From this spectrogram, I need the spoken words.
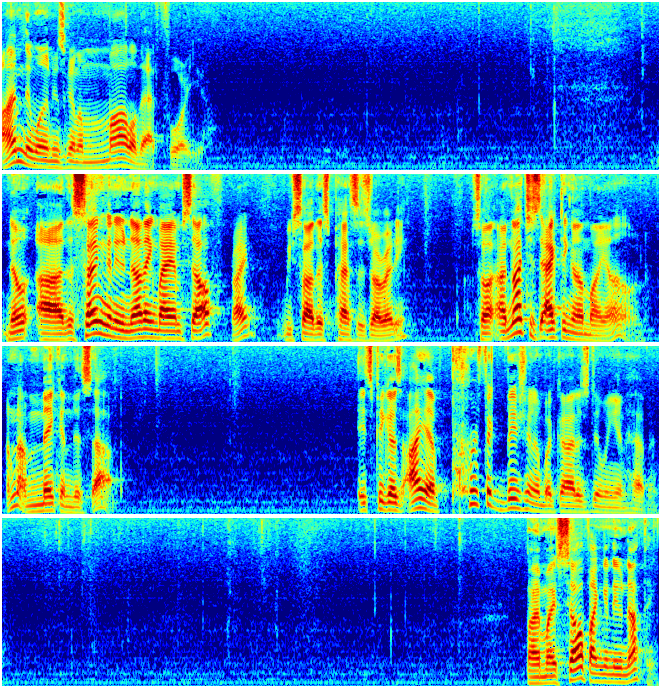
I'm the one who's going to model that for you. No, uh, the Son can do nothing by himself, right? We saw this passage already. So I'm not just acting on my own, I'm not making this up. It's because I have perfect vision of what God is doing in heaven. By myself, I can do nothing.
